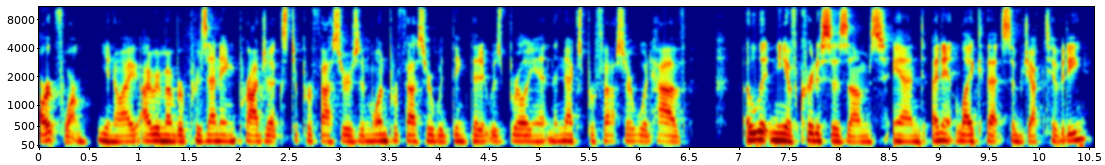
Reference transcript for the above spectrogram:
art form. You know, I, I, remember presenting projects to professors, and one professor would think that it was brilliant, and the next professor would have a litany of criticisms, and I didn't like that subjectivity.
